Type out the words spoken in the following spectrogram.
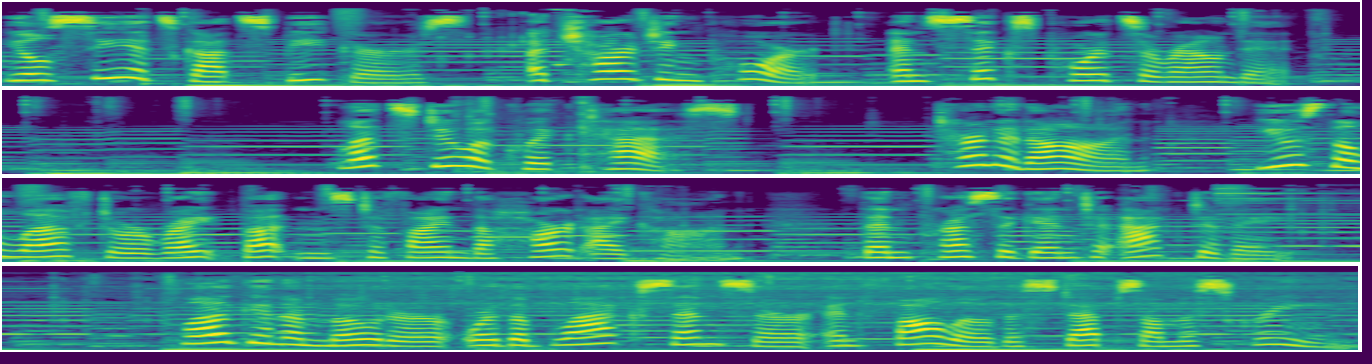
You'll see it's got speakers, a charging port, and six ports around it. Let's do a quick test. Turn it on, use the left or right buttons to find the heart icon, then press again to activate. Plug in a motor or the black sensor and follow the steps on the screen.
